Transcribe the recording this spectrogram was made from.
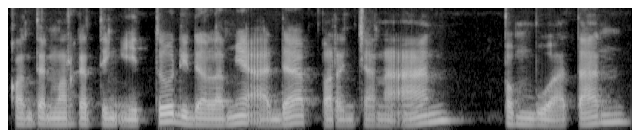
Konten marketing itu di dalamnya ada perencanaan, pembuatan,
